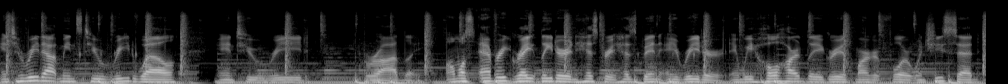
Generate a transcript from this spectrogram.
And to read out means to read well and to read broadly. Almost every great leader in history has been a reader, and we wholeheartedly agree with Margaret Fuller when she said,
